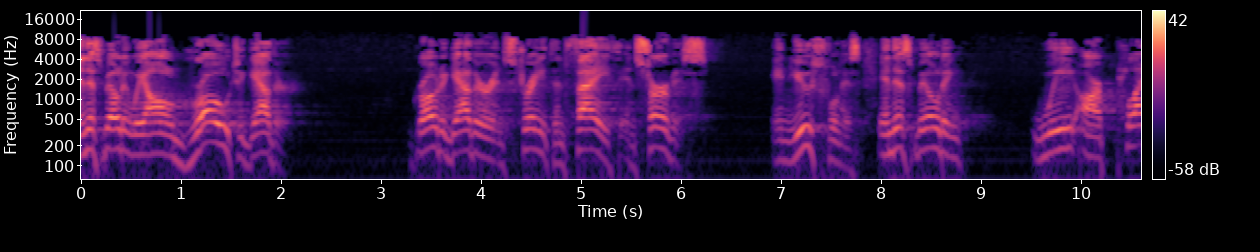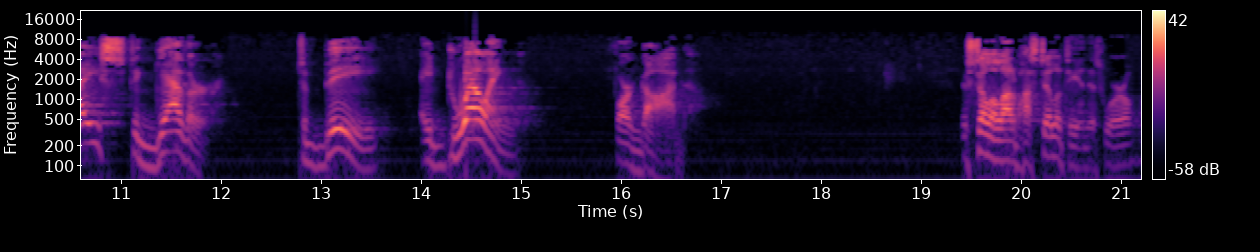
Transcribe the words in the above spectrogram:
In this building we all grow together. Grow together in strength and faith, in service, in usefulness. In this building we are placed together to be a dwelling for God. There's still a lot of hostility in this world.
